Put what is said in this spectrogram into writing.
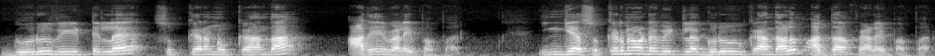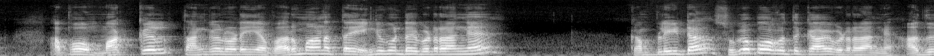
குரு வீட்டில் சுக்கரன் உட்கார்ந்தா அதே வேலை பார்ப்பார். இங்கே சுக்கரனோட வீட்டில் குரு உட்கார்ந்தாலும் அதுதான் வேலை பார்ப்பார். அப்போது மக்கள் தங்களுடைய வருமானத்தை எங்கே கொண்டு போய் விடுறாங்க? கம்ப்ளீட்டாக சுகபோகத்துக்காக விடுறாங்க. அது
